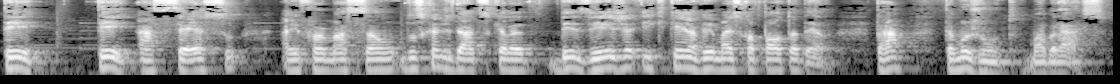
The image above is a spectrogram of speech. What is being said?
ter, ter acesso à informação dos candidatos que ela deseja e que tem a ver mais com a pauta dela, tá? Tamo junto, um abraço.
